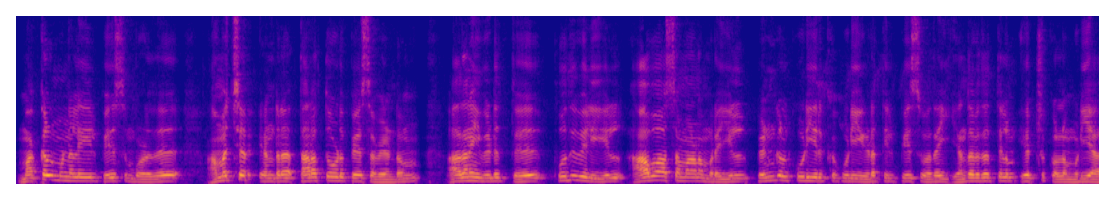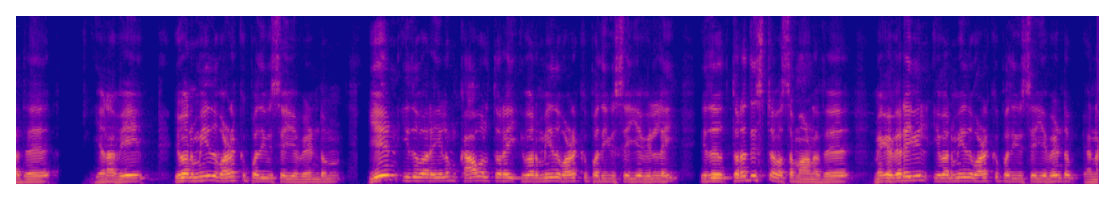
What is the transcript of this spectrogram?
மக்கள் முன்னிலையில் பேசும்பொழுது அமைச்சர் என்ற தரத்தோடு பேச வேண்டும். அதனை விடுத்து பொதுவெளியில் ஆபாசமான முறையில் பெண்கள் கூடியிருக்கக்கூடிய இடத்தில் பேசுவதை எந்த விதத்திலும் ஏற்றுக்கொள்ள முடியும் முடியாது. எனவே இவர் மீது வழக்கு பதிவு செய்ய வேண்டும். ஏன் இதுவரையிலும் காவல்துறை இவர் மீது வழக்கு பதிவு செய்யவில்லை? இது துரதிர்ஷ்டவசமானது. மிக விரைவில் இவர் மீது வழக்கு பதிவு செய்ய வேண்டும் என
